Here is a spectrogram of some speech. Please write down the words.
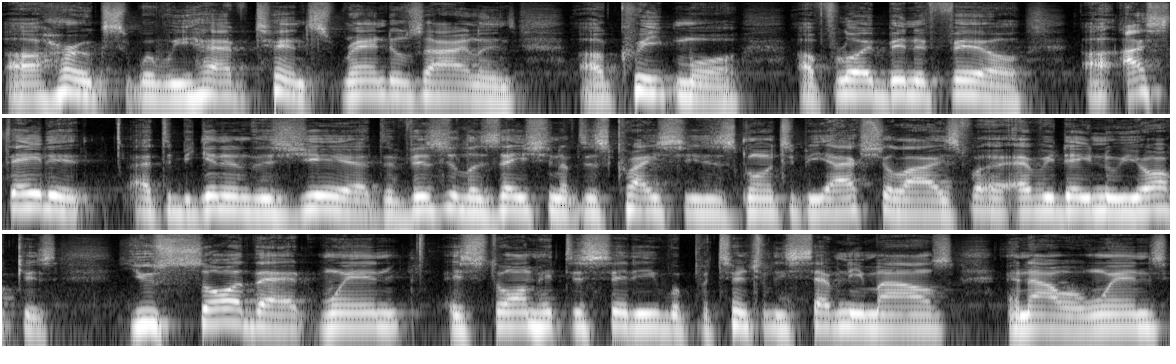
uh, HERRCs, where we have tents, Randall's Island, uh, Creedmoor, uh, Floyd Bennett Field. Uh, I stated at the beginning of this year, the visualization of this crisis is going to be actualized for everyday New Yorkers. You saw that when a storm hit the city with potentially 70 miles an hour winds.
